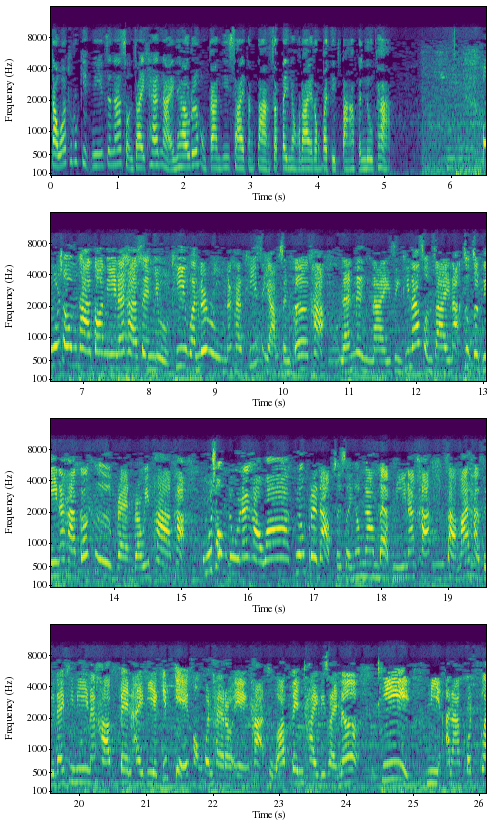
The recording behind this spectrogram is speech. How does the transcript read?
แต่ว่าธุรกิจนี้จะน่าสนใจแค่ไหนนะคะเรื่องของการดีไซน์ต่างๆ จะเป็นอย่างไรลองไปติดตามกันดูค่ะคุณผู้ชมคะตอนนี้นะคะเซนอยู่ที่ Wonder Room นะคะที่สยามเซ็นเตอร์ค่ะ และหนึ่งในสิ่งที่น่าสนใจณจุดจุดนี้นะคะก็คือแบรนด์ราวิภาค่ะคุณผู้ชมดูนะคะว่า เครื่องประดับสวยๆ งามๆ แบบนี้นะคะ สามารถหาซื้อได้ที่นี่นะคะ เป็นไอเดียกิ๊บเก๋ของคนไทยเราเองค่ะ ถือว่าเป็นไทยดีไซเนอร์ที่มีอนาคตไกล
